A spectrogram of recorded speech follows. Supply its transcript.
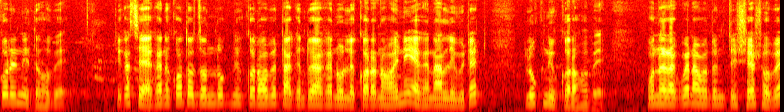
করে নিতে হবে। ঠিক আছে, এখানে কতজন লোক নিয়োগ করা হবে তা কিন্তু এখানে উল্লেখ করানো হয়নি, এখানে আনলিমিটেড লোক নিয়োগ করা হবে। মনে রাখবেন, আবেদনটি শেষ হবে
